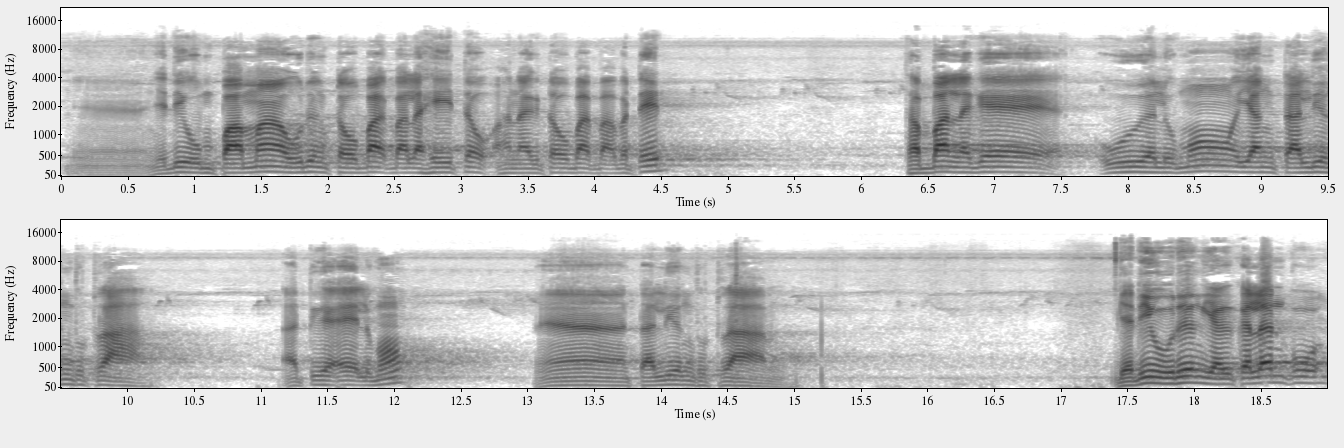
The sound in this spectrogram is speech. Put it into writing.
Ya, jadi umpama orang taubat bak lahir tu, hana taubat bak batin. Taban lagi ura lumo yang taliang tutra. Atu ah, eh lumo. Ya, taliang tutra. Jadi orang yang kekalan pun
